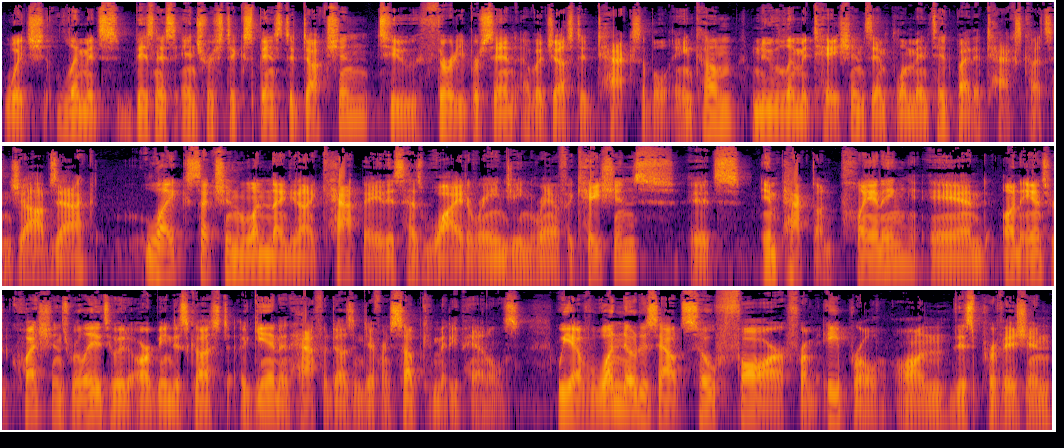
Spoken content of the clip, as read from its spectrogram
which limits business interest expense deduction to 30% of adjusted taxable income, new limitations implemented by the Tax Cuts and Jobs Act like Section 199 Cap A, this has wide ranging ramifications. Its impact on planning and unanswered questions related to it are being discussed again in half a dozen different subcommittee panels. We have one notice out so far from April on this provision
